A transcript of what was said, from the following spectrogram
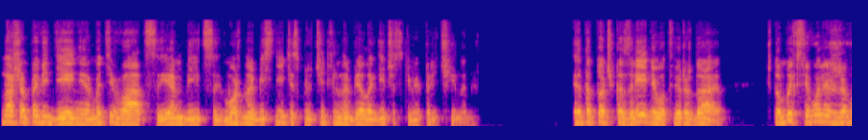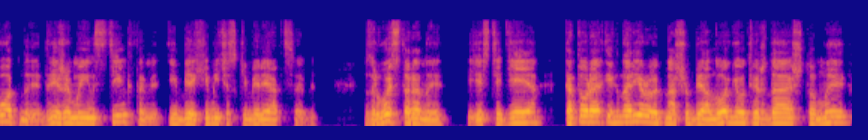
наше поведение, мотивации амбиции можно объяснить исключительно биологическими причинами. Эта точка зрения утверждает, что мы всего лишь животные, движимые инстинктами и биохимическими реакциями. С другой стороны, есть идея, которая игнорирует нашу биологию, утверждая, что мы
